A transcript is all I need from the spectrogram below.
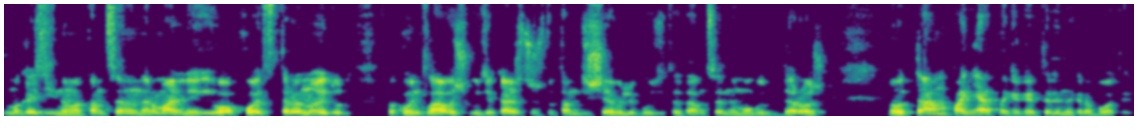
магазином, а там цены нормальные, его обходят стороной, идут в какую-нибудь лавочку, где кажется, что там дешевле будет, а там цены могут быть дороже. Но вот там понятно, как этот рынок работает.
